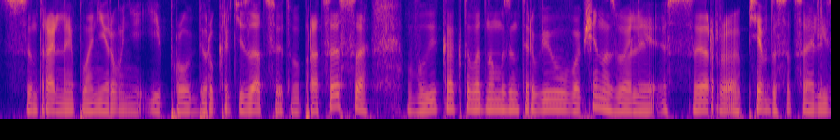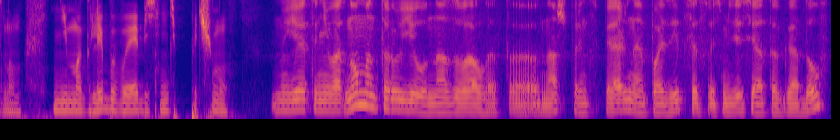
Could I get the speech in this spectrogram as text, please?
центральное планирование и про бюрократизацию этого процесса. Вы как-то в одном из интервью вообще назвали СССР псевдосоциализмом. Не могли бы вы объяснить, почему? Ну, я это не в одном интервью назвал, это наша принципиальная позиция с 80-х годов.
